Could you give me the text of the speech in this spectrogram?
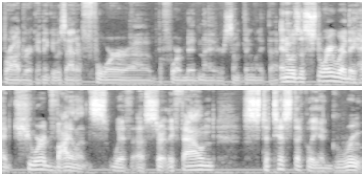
Broderick. I think it was out of four uh, before midnight or something like that. And it was a story where they had cured violence with a certain. They found statistically a group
